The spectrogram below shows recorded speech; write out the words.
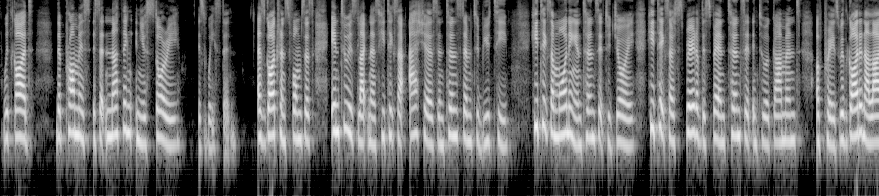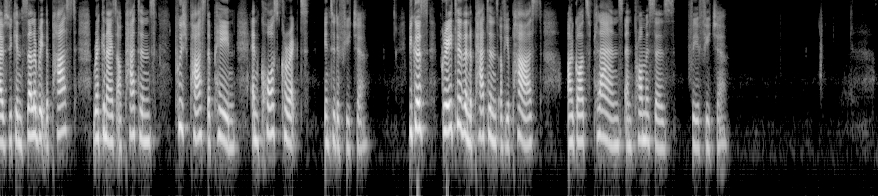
With God, the promise is that nothing in your story is wasted. As God transforms us into his likeness, he takes our ashes and turns them to beauty. He takes our mourning and turns it to joy. He takes our spirit of despair and turns it into a garment of praise. With God in our lives, we can celebrate the past, recognize our patterns, push past the pain, and course correct into the future. Because greater than the patterns of your past are God's plans and promises for your future.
